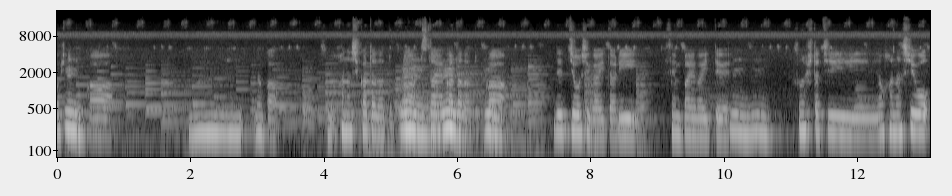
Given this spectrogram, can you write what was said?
う人とかうーんなんかその話し方だとか、うん伝え方だとか、で上司がいたり先輩がいて、うんうん。その人たちの話を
